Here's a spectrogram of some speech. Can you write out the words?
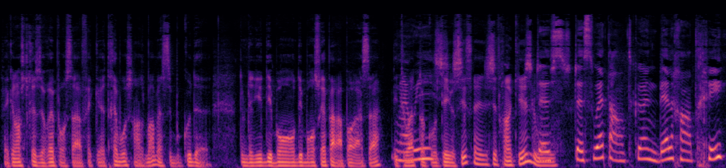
Fait que non, je suis très heureux pour ça. Fait que très beau changement. Merci beaucoup de, de me donner des bons, des bons souhaits par rapport à ça. Et ben toi, de ton côté aussi, c'est tranquille? Je, te, je, te, souhaite en tout cas une belle rentrée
